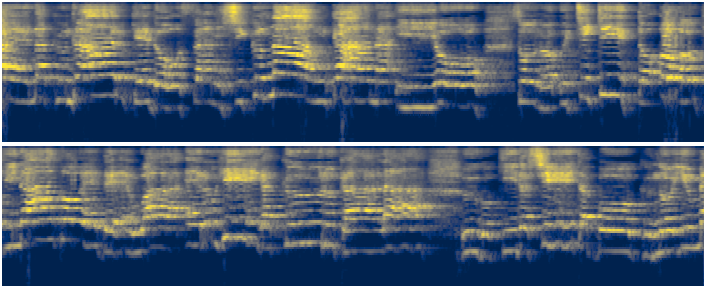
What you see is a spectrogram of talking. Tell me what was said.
会えなくなるけど寂しくなんかないよそのうちきっと大きな声で笑える日が来るから動き出した僕の夢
